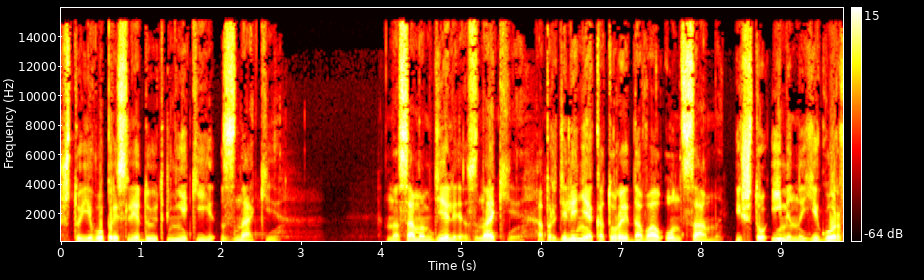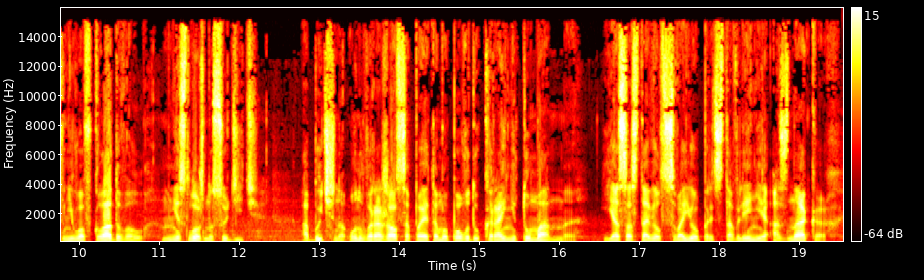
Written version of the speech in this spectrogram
что его преследуют некие знаки. На самом деле знаки, определение которые давал он сам, и что именно Егор в него вкладывал, мне сложно судить. Обычно он выражался по этому поводу крайне туманно. Я составил свое представление о знаках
